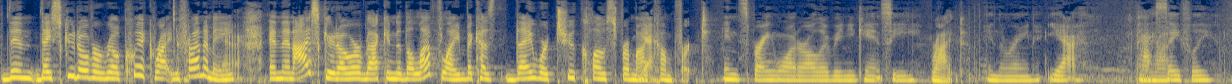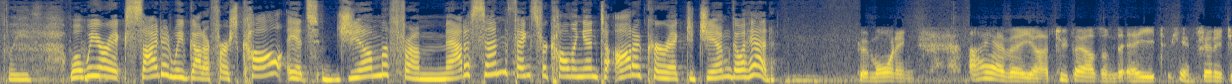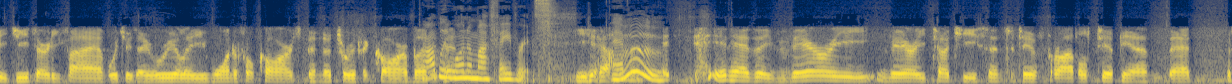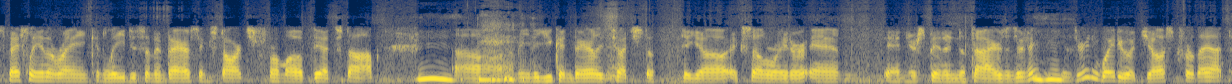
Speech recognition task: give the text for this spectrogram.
then they scoot over real quick right in front of me, yeah. and then I scoot over back into the left lane because they were too close for my yeah. comfort. And spraying water all over, and you can't see right in the rain. Yeah, pass right. safely, please. Well, we are excited. We've got our first call. It's Jim from Madison. Thanks for calling in to AutoCorrect. Jim, go ahead. Good morning. I have a uh, 2008 Infiniti G35, which is a really wonderful car. It's been a terrific car, but probably one of my favorites. Yeah, it, it, has a very, very touchy, sensitive throttle tip in that, especially in the rain, can lead to some embarrassing starts from a dead stop. Mm. Uh, I mean, you can barely touch the the uh, accelerator, and and you're spinning the tires. Is there any, mm-hmm. is there any way to adjust for that?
